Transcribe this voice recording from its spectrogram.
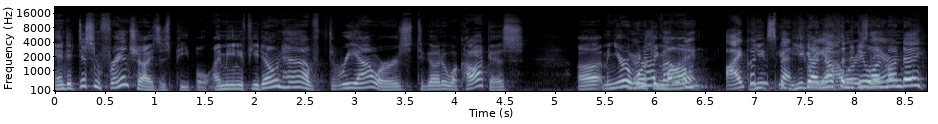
and it disenfranchises people. I mean, if you don't have three hours to go to a caucus, uh, I mean, you're, You're a working mom. I couldn't you, spend You got nothing to do on. Monday.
